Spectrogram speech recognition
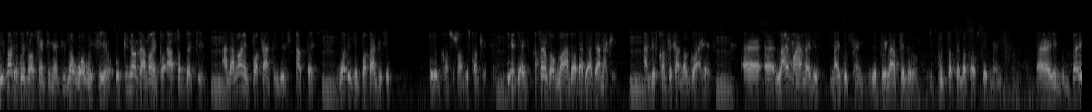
It's not a question of sentiment. It's not what we feel. Opinions are not impo- are subjective, mm. and are not important in this aspect. Mm. What is important is the constitution of this country. Mm. If there is absence of law and order, there will be anarchy, mm. and this country cannot go ahead. Uh, uh, Lai Mohammed is my good friend. He's a brilliant fellow. He puts up a lot of statements. Uh, very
